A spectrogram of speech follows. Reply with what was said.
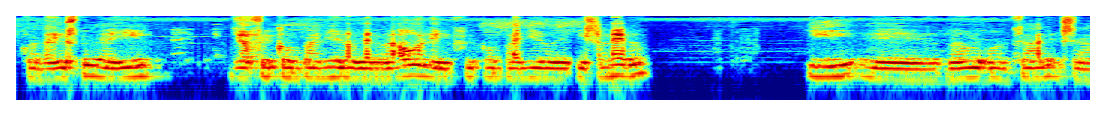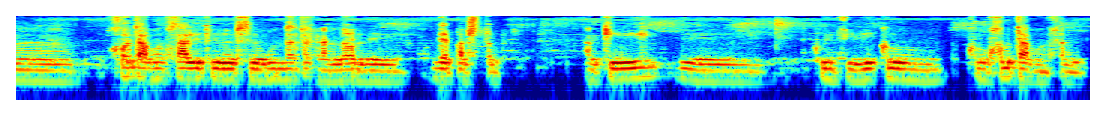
Cuando yo estuve allí, yo fui compañero de Raúl y fui compañero de Pisonero. Y eh, Raúl González, o sea, J. González, que era el segundo entrenador de, de Pastor. Aquí eh, coincidí con, con J. González.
